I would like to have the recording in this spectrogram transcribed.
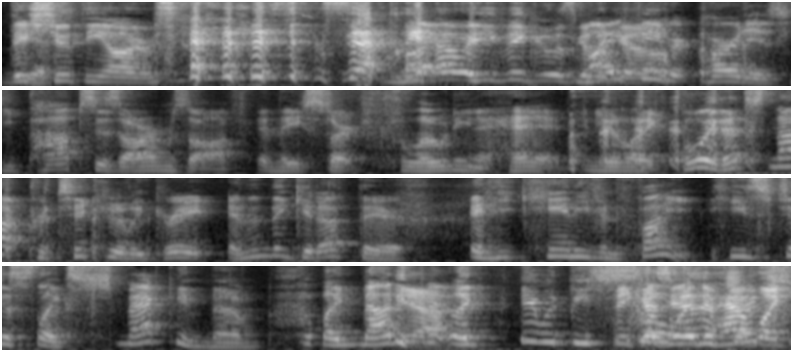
They Yes. shoot the arms. That's exactly My- how you think it was going to go. My favorite part is he pops his arms off and they start floating ahead, and you're like, boy, that's not particularly great. And then they get up there. And he can't even fight. He's just like smacking them, like not Yeah. even like it would be so Because he doesn't have, like.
